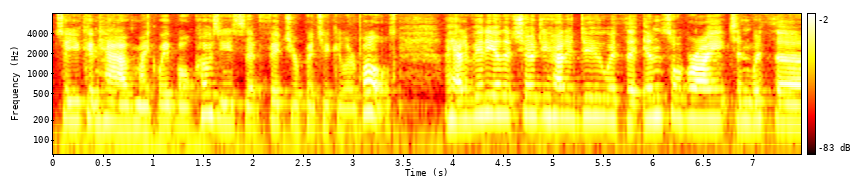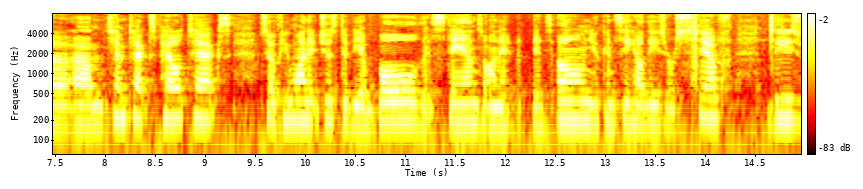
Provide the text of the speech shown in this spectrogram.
So you can have microwave bowl cozies that fit your particular bowls. I had a video that showed you how to do with the Insul-Bright and with the um, Timtex Peltex. So if you want it just to be a bowl that stands on it its own, you can see how these are stiff. These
